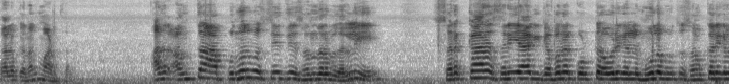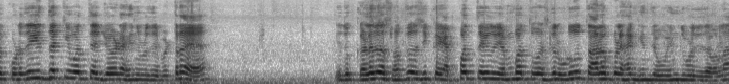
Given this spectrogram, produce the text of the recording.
ತಾಲೂಕನ್ನಾಗಿ ಮಾಡ್ತಾರೆ. ಆದರೆ ಅಂಥ ಆ ಪುನರ್ವಸತಿ ಸಂದರ್ಭದಲ್ಲಿ ಸರ್ಕಾರ ಸರಿಯಾಗಿ ಗಮನ ಕೊಟ್ಟು ಅವರಿಗೆ ಅಲ್ಲಿ ಮೂಲಭೂತ ಸೌಕರ್ಯಗಳು ಕೊಡದೇ ಇದ್ದಕ್ಕೆ ಇವತ್ತೇ ಜೋಡ ಹಿಂದುಳಿದು ಬಿಟ್ಟರೆ ಇದು ಕಳೆದ ಸ್ವತಂತ್ರ ಸಿಕ್ಕ ಎಪ್ಪತ್ತೈದು ಎಂಬತ್ತು ವರ್ಷದಲ್ಲಿ ಉಳಿದು ತಾಲೂಕುಗಳು ಹೆಂಗೆ ಹಿಂದೆ ಹಿಂದುಳಿದಿದಾವಲ್ಲ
